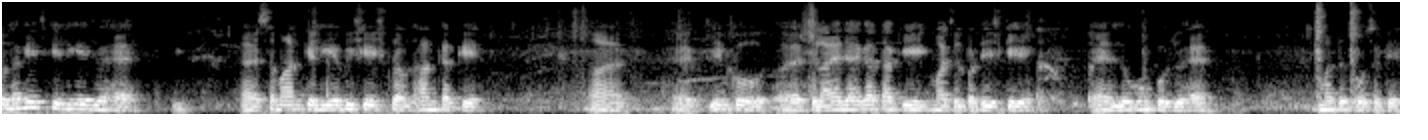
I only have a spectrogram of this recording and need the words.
तो लगेज के लिए जो है सामान के लिए विशेष प्रावधान करके इनको चलाया जाएगा ताकि हिमाचल प्रदेश के लोगों को जो है मदद हो सके।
